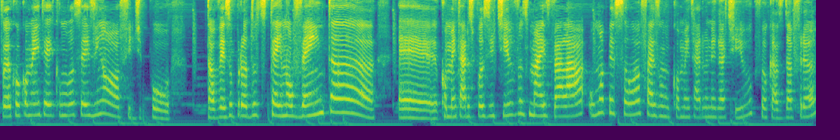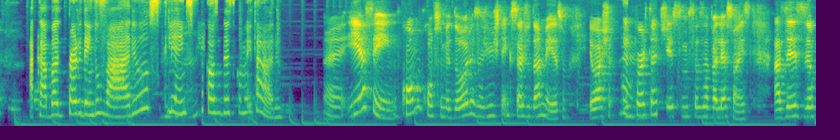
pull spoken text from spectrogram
Foi o que eu comentei com vocês em off. Tipo, talvez o produto tenha 90 é, comentários positivos, mas vai lá, uma pessoa faz um comentário negativo, que foi o caso da Fran, acaba perdendo vários clientes por causa desse comentário. É, e assim, como consumidores, a gente tem que se ajudar mesmo. Eu acho é. importantíssimo essas avaliações. Às vezes eu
